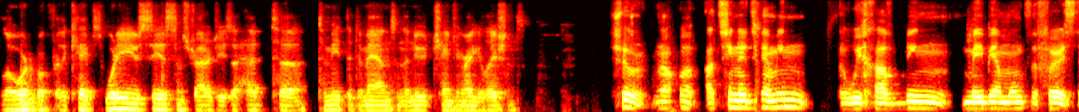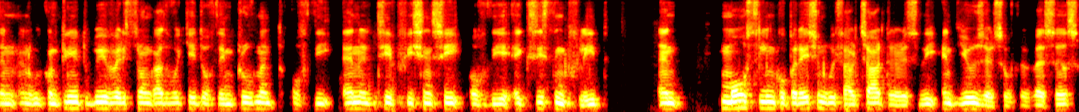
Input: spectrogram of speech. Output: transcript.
low order book for the Capes. What do you see as some strategies ahead to to meet the demands and the new changing regulations? Sure. Now, at Seanergy, I mean, we have been maybe among the first, and, and we continue to be a very strong advocate of the improvement of the energy efficiency of the existing fleet, and mostly in cooperation with our charters, the end users of the vessels,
